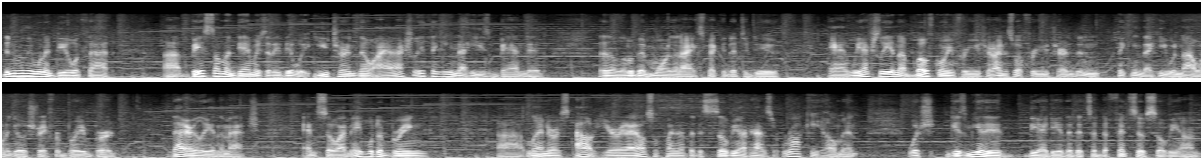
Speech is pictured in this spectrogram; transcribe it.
Didn't really want to deal with that. Uh, based on the damage that he did with U-turn though, I'm actually thinking that he's banded a little bit more than I expected it to do. And we actually end up both going for U-turn. I just went for U-turn, then thinking that he would not want to go straight for Brave Bird that early in the match. And so I'm able to bring uh, Landorus out here, and I also find out that his Sylveon has Rocky Helmet, which gives me the, the idea that it's a defensive Sylveon.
